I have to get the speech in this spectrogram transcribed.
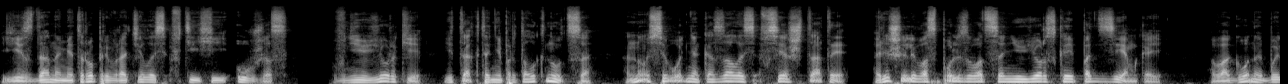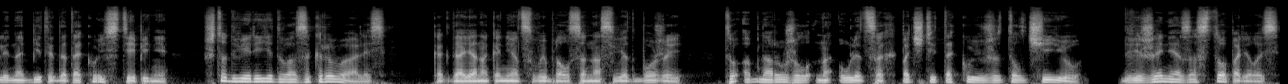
Езда на метро превратилась в тихий ужас. В Нью-Йорке и так-то не протолкнуться, но сегодня, казалось, все штаты решили воспользоваться нью-йоркской подземкой. Вагоны были набиты до такой степени, что двери едва закрывались. Когда я, наконец, выбрался на свет Божий, то обнаружил на улицах почти такую же толчею. Движение застопорилось,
